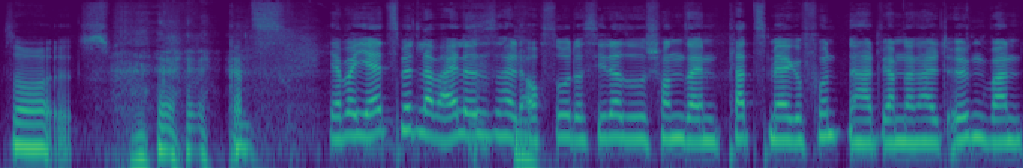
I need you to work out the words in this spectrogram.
So, ganz, Ja, aber jetzt mittlerweile ist es halt auch so, dass jeder so schon seinen Platz mehr gefunden hat. Wir haben dann halt irgendwann,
